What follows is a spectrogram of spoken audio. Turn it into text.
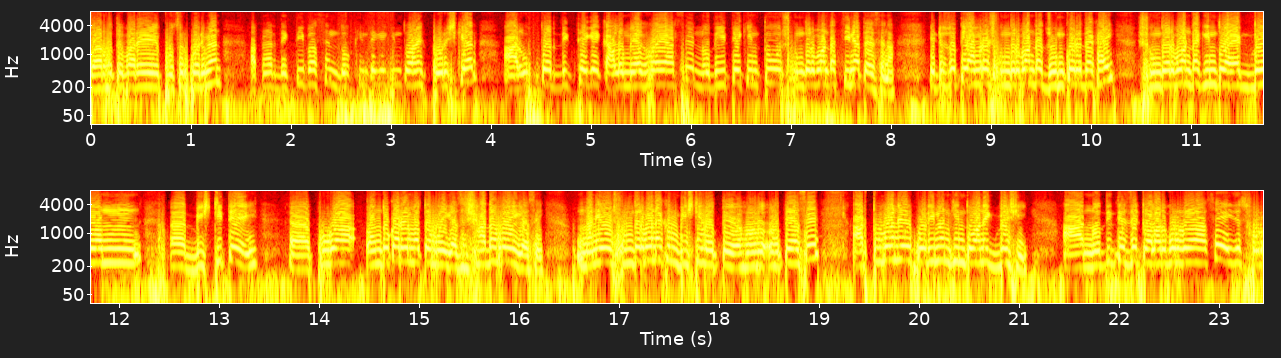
জ্বর হতে পারে প্রচুর পরিমাণ। আপনারা দেখতেই পাচ্ছেন, দক্ষিণ থেকে কিন্তু অনেক পরিষ্কার আর উত্তর দিক থেকে কালো মেঘ হয়ে আসছে। নদীতে কিন্তু সুন্দরবনটা চিনাতে আসে না। একটু যদি আমরা সুন্দরবনটা জুম করে দেখাই, সুন্দরবনটা কিন্তু একদম বৃষ্টিতেই পুরা অন্ধকারের মতো হয়ে গেছে, সাদা হয়ে গেছে। মানে ওই সুন্দরবন এখন বৃষ্টি হতে হতে আছে, আর তুফানের পরিমাণ কিন্তু অনেক বেশি। আর নদীতে যে ট্রলারগুলো আছে, এই যে ছোট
